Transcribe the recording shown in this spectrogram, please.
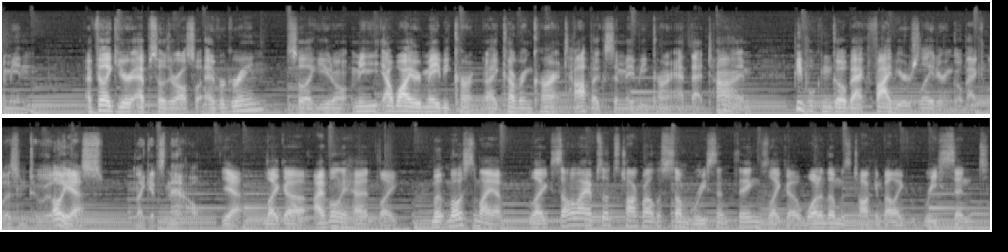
I mean, I feel like your episodes are also evergreen. So like you don't. I mean, while you're maybe current like covering current topics and maybe current at that time, people can go back five years later and go back and listen to it. Oh, like yeah. Like it's now. yeah, like uh, I've only had like m- most of my ep- like some of my episodes talk about some recent things. Like uh, one of them was talking about like recent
